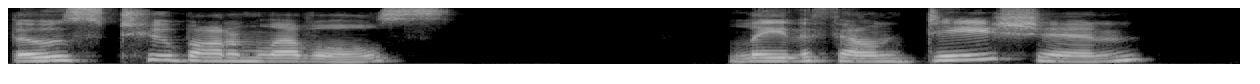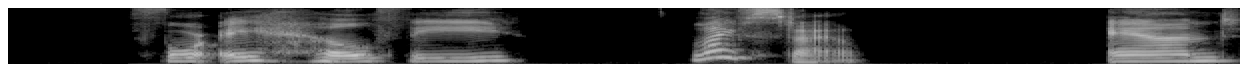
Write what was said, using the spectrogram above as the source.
Those two bottom levels lay the foundation for a healthy lifestyle and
